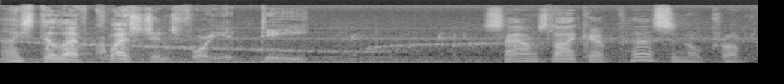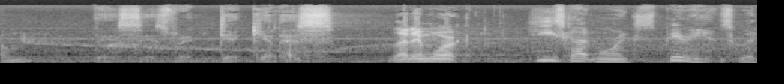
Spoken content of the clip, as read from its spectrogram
I still have questions for you, Dee. Sounds like a personal problem. This is ridiculous. Let him work. He's got more experience with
